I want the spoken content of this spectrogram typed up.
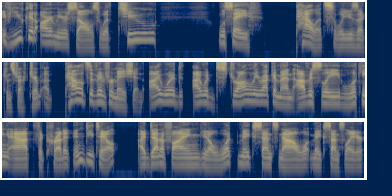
if you could arm yourselves with two, we'll say pallets, we'll use a construction term, uh, pallets of information. I would I would strongly recommend obviously looking at the credit in detail, identifying, you know, what makes sense now, what makes sense later.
